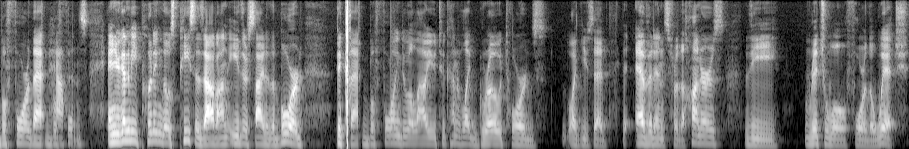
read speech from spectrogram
before that before. happens. And you're going to be putting those pieces out on either side of the board because that's before to allow you to kind of like grow towards, like you said, the evidence for the hunters, the ritual for the witch.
